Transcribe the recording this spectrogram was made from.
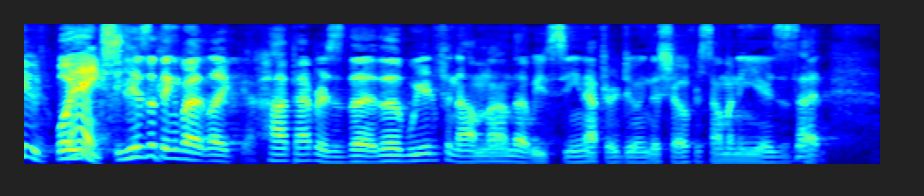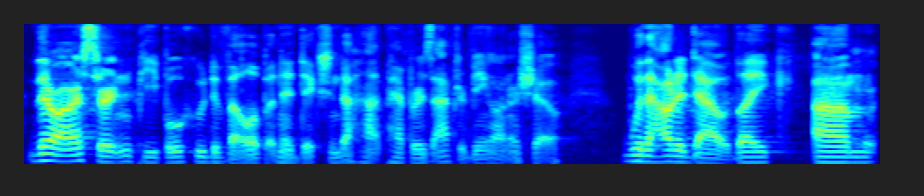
dude. Well, thanks. Here's the thing about like hot peppers. The the weird phenomenon that we've seen after doing the show for so many years is that there are certain people who develop an addiction to hot peppers after being on our show, without a doubt. Like, um,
